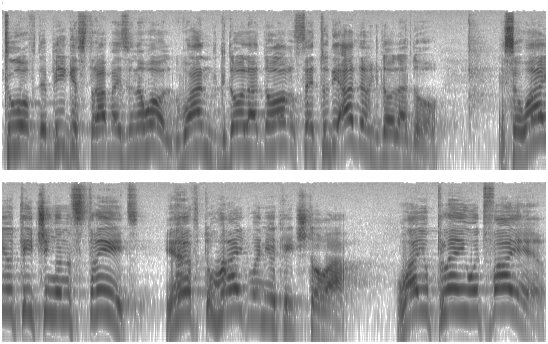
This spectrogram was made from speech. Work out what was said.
two of the biggest rabbis in the world. One Gdol Ador said to the other Gdol Ador, he said, why are you teaching on the streets? You have to hide when you teach Torah. Why are you playing with fire?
